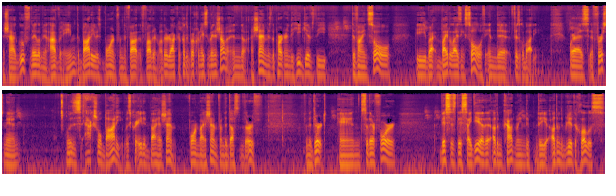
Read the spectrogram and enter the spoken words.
the body was born from the father, the father and mother, and the Hashem is the partner, and He gives the divine soul, the vitalizing soul within the physical body. Whereas the first man was actual body, was created by Hashem, formed by Hashem from the dust of the earth, from the dirt. And so therefore, this is this idea that Adam Kadmin, the, the Adam the Bria the Chlolus,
